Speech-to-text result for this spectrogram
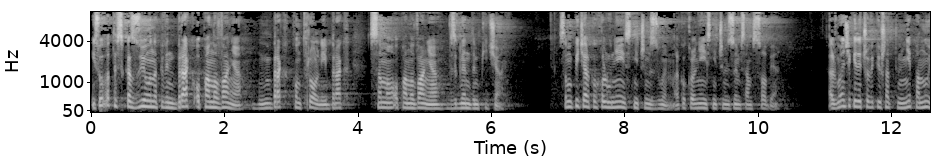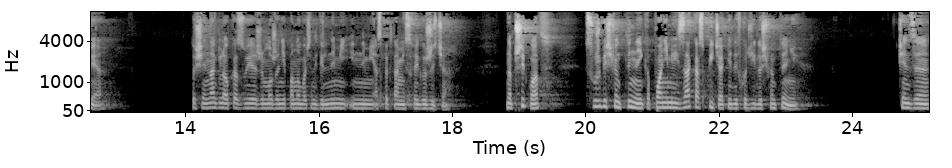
I słowa te wskazują na pewien brak opanowania, brak kontroli, brak samoopanowania względem picia. Samo picie alkoholu nie jest niczym złym. Alkohol nie jest niczym złym sam w sobie. Ale w momencie, kiedy człowiek już nad tym nie panuje, to się nagle okazuje, że może nie panować nad wielnymi innymi aspektami swojego życia. Na przykład w służbie świątynnej kapłani mieli zakaz picia, kiedy wchodzili do świątyni. W księdze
